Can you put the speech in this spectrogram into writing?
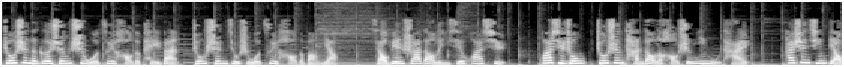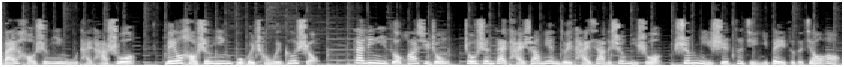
周深的歌声是我最好的陪伴，周深就是我最好的榜样。小编刷到了一些花絮，花絮中周深谈到了《好声音》舞台，他深情表白《好声音》舞台，他说：“没有好声音不会成为歌手。”在另一则花絮中，周深在台上面对台下的生米说：“生米是自己一辈子的骄傲。”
